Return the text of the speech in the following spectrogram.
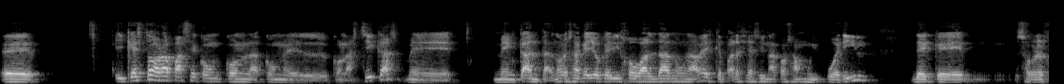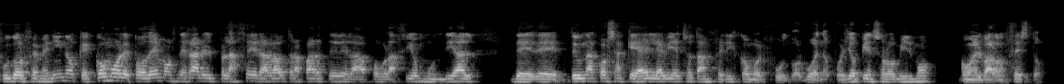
Eh, y que esto ahora pase con las chicas me, me, encanta, ¿no? Es aquello que dijo Valdano una vez, que parece así una cosa muy pueril, de que sobre el fútbol femenino, que cómo le podemos negar el placer a la otra parte de la población mundial de, una cosa que a él le había hecho tan feliz como el fútbol. Bueno, pues yo pienso lo mismo con el baloncesto,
